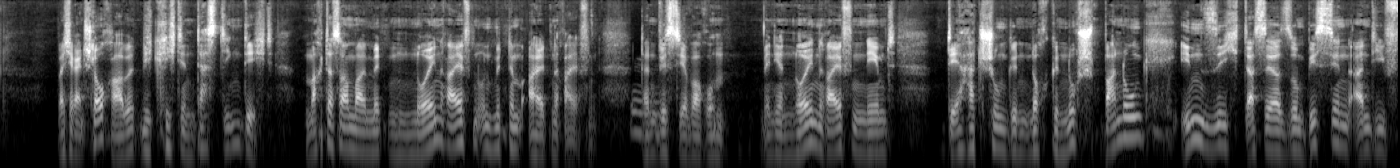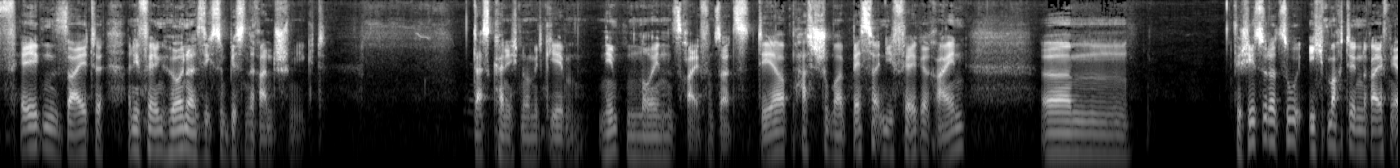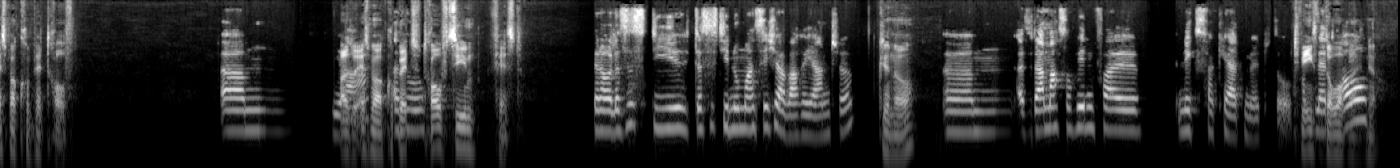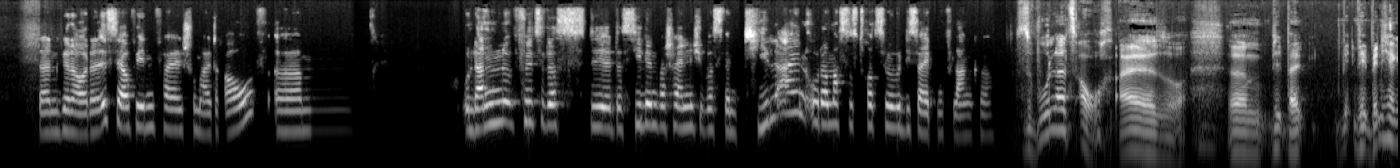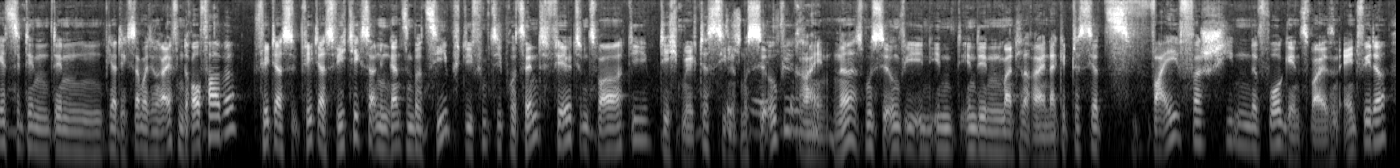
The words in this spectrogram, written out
weil ich ja keinen Schlauch habe, wie kriege ich denn das Ding dicht? Macht das auch mal mit einem neuen Reifen und mit einem alten Reifen. Dann wisst ihr warum. Wenn ihr einen neuen Reifen nehmt, der hat schon gen noch genug Spannung in sich, dass er so ein bisschen an die Felgenseite, an die Felgenhörner sich so ein bisschen ranschmiegt. Das kann ich nur mitgeben. Nehmt einen neuen Reifensatz. Der passt schon mal besser in die Felge rein. Ähm, wie stehst du dazu? Ich mache den Reifen erstmal komplett drauf. Ähm, ja, also erstmal komplett also, draufziehen, fest. Genau, das ist die, das ist die Nummer sicher Variante. Genau. Ähm, also da machst du auf jeden Fall nichts verkehrt mit. So wenigstens komplett Dauer rein, drauf. ja. Dann genau, dann ist er auf jeden Fall schon mal drauf. Ähm, und dann füllst du das, das Sealant wahrscheinlich übers Ventil ein oder machst du es trotzdem über die Seitenflanke? Sowohl als auch. Also, ähm, weil wenn ich ja jetzt den, den, ja, ich sag mal, den Reifen drauf habe, fehlt das, fehlt das Wichtigste an dem ganzen Prinzip. Die 50 Prozent fehlt, und zwar die Dichtmilch. Das Ziel, das muss ja irgendwie genau. rein, ne? Das muss ja irgendwie in, in, in den Mantel rein. Da gibt es ja zwei verschiedene Vorgehensweisen. Entweder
